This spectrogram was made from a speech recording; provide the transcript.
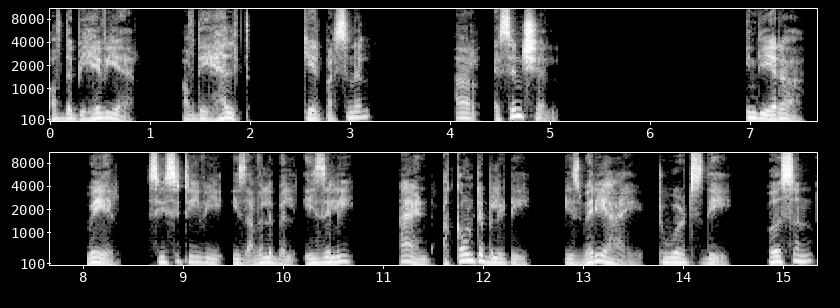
of the behavior of the health care personnel are essential in the era where cctv is available easily and accountability is very high towards the person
